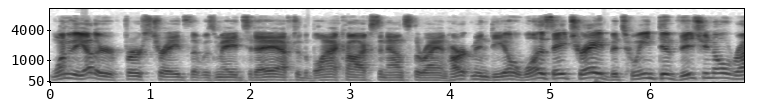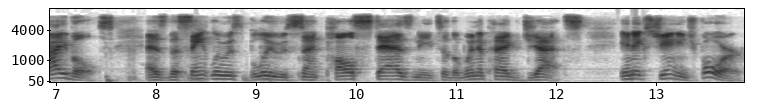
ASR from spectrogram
One of the other first trades that was made today after the Blackhawks announced the Ryan Hartman deal was a trade between divisional rivals as the St. Louis Blues sent Paul Stastny to the Winnipeg Jets in exchange for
